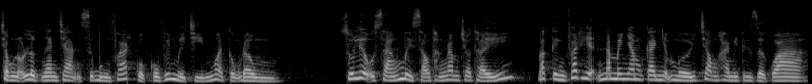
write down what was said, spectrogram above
trong nỗ lực ngăn chặn sự bùng phát của COVID-19 ngoài cộng đồng. Số liệu sáng 16 tháng 5 cho thấy, Bắc Kinh phát hiện 55 ca nhiễm mới trong 24 giờ qua,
